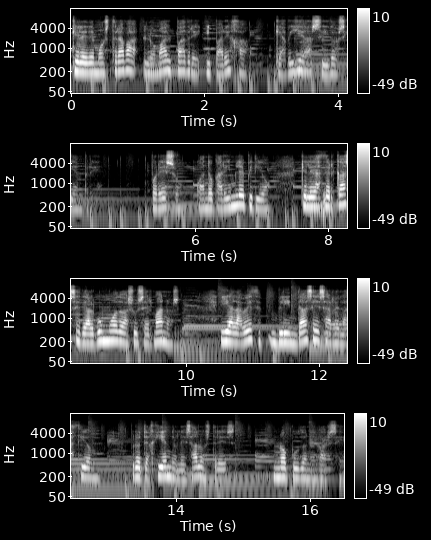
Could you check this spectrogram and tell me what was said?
que le demostraba lo mal padre y pareja que había sido siempre. Por eso, cuando Karim le pidió que le acercase de algún modo a sus hermanos y a la vez blindase esa relación, protegiéndoles a los tres, no pudo negarse.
